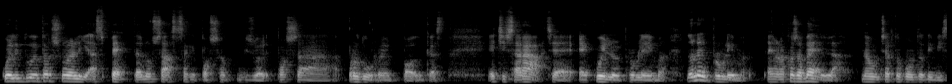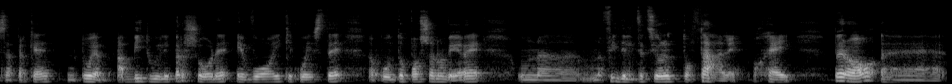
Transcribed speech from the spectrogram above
quelle due persone lì aspettano Sassa che possa, visual- possa produrre il podcast e ci sarà, cioè è quello il problema. Non è il problema, è una cosa bella da un certo punto di vista perché tu abitui le persone e vuoi che queste appunto possano avere una, una fidelizzazione totale, ok? Però eh,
